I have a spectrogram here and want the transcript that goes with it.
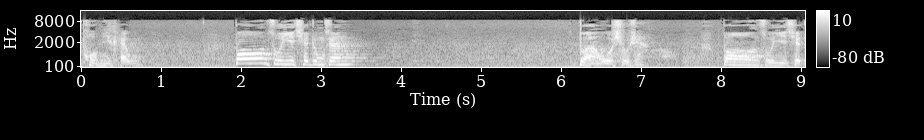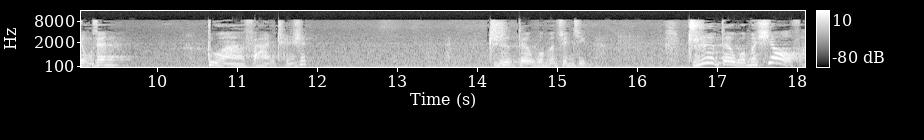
破迷开悟，帮助一切众生断恶修善，帮助一切众生转凡成圣。值得我们尊敬，值得我们效法。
